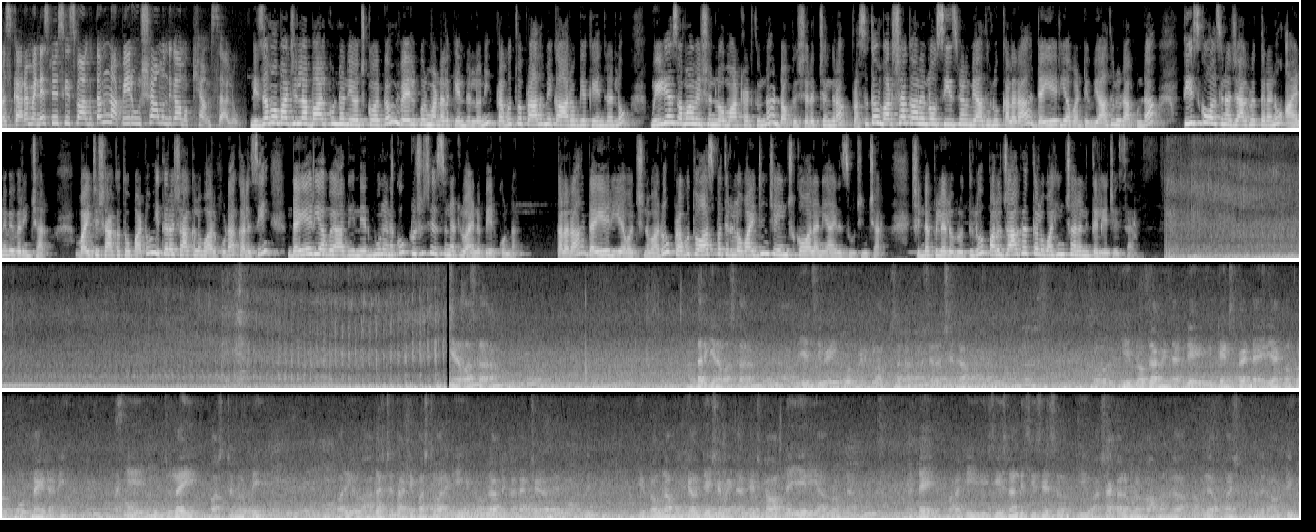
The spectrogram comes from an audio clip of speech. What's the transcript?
నమస్కారం. ఎన్ఎస్ న్యూస్కి స్వాగతం. నా పేరు ఉషా. ముందుగా ముఖ్యాంశాలు. నిజామాబాద్ జిల్లా బాల్కొండ నియోజకవర్గం వేల్పూర్ మండల కేంద్రంలోని ప్రభుత్వ ప్రాథమిక ఆరోగ్య కేంద్రంలో మీడియా సమావేశంలో మాట్లాడుతున్న డాక్టర్ శరత్ చంద్ర ప్రస్తుతం వర్షాకాలంలో సీజనల్ వ్యాధులు కలరా డయేరియా వంటి వ్యాధులు రాకుండా తీసుకోవాల్సిన జాగ్రత్తలను ఆయన వివరించారు. వైద్య శాఖతో పాటు ఇతర శాఖల వారు కూడా కలిసి డయేరియా వ్యాధి నిర్మూలనకు కృషి చేస్తున్నట్లు ఆయన పేర్కొన్నారు. కలరా డయేరియా వచ్చిన వారు ప్రభుత్వ ఆసుపత్రిలో వైద్యం చేయించుకోవాలని ఆయన సూచించారు. చిన్నపిల్లలు వృద్ధులు పలు జాగ్రత్తలు వహించాలని తెలియజేశారు. నమస్కారం. అందరికీ నమస్కారం. PHC Velpur medical officer doctor Sharath Chandra so ఈ ప్రోగ్రామ్ ఏంటంటే intensified diarrhoea control fortnight అని మనకి జూలై ఫస్ట్ నుండి మరియు ఆగస్టు థర్టీ ఫస్ట్ వరకు ఈ ప్రోగ్రామ్ని కండక్ట్ చేయడం జరుగుతుంది. ఈ ప్రోగ్రామ్ ముఖ్య ఉద్దేశం ఏంటంటే స్టాప్ డయేరియా ప్రోగ్రామ్. అంటే మనకి ఈ సీజనల్ డిసీజెస్ ఈ వర్షాకాలంలో కామన్గా ప్రబలే అవకాశం ఉంటుంది కాబట్టి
